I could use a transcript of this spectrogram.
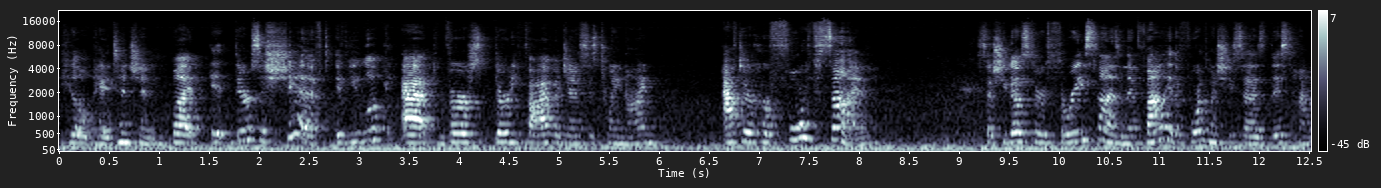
he'll pay attention. But it, there's a shift. If you look at verse 35 of Genesis 29, after her fourth son, so she goes through three sons, and then finally the fourth one, she says, This time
